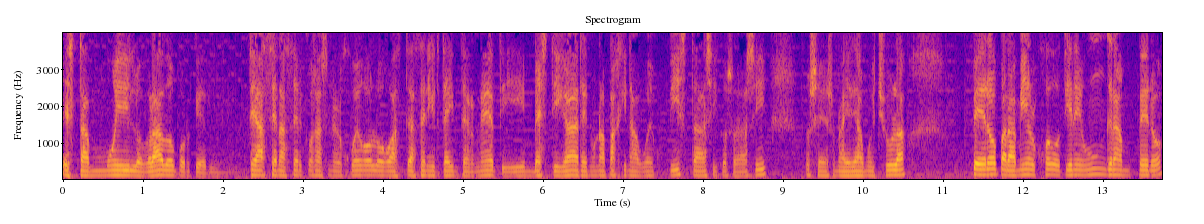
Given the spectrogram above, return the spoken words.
está muy logrado porque te hacen hacer cosas en el juego, luego te hacen irte a internet e investigar en una página web pistas y cosas así. No sé, es una idea muy chula pero para mí el juego tiene un gran pero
